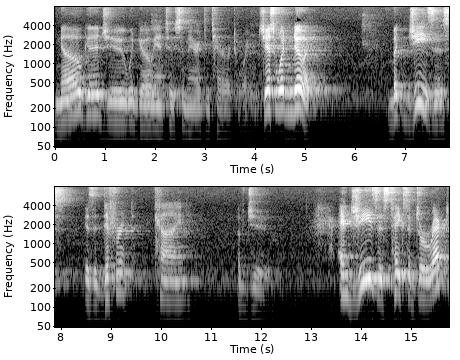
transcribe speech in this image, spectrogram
no good Jew would go into Samaritan territory, just wouldn't do it. But Jesus is a different kind of Jew. And Jesus takes a direct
